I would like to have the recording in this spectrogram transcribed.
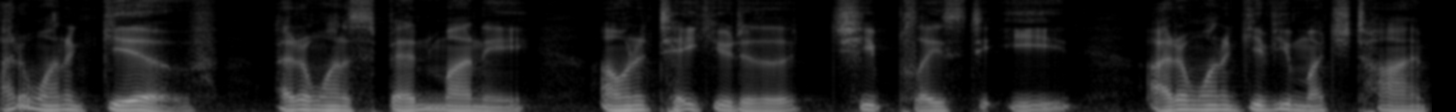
i don't want to give. I don't want to spend money. I want to take you to the cheap place to eat. I don't want to give you much time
